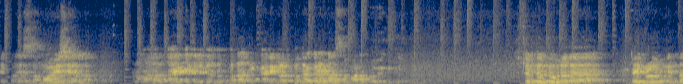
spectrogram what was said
ಯಾಕಂದ್ರೆ ಸಮಾವೇಶ ಅಲ್ಲ. ಪೂರ್ಣವಾದಂತ ಯಾಕಂದ್ರೆ ಇದೊಂದು ಪದಾಧಿಕಾರಿಗಳ ಪದಗ್ರಹಣ ಸಮಾರಂಭವಾಗಿದ್ದು ಇಷ್ಟೊಂದು ದೂರದ ಬೆಂಗಳೂರಿನಿಂದ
